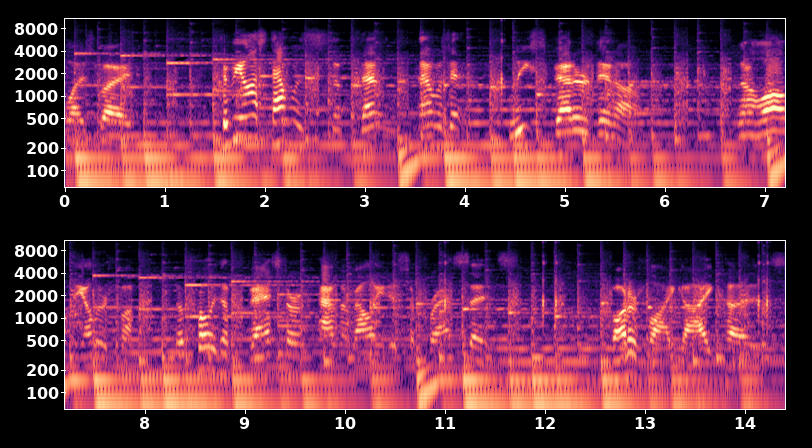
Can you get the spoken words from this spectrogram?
was, but to be honest, that was that that was at least better than uh than a lot of the other. That was probably the best abnormality to suppress since Butterfly Guy, cause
